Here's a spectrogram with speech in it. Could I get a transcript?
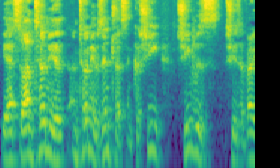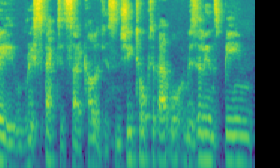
Yeah, so Antonia Antonia was interesting because she she was she's a very respected psychologist and she talked about what resilience being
